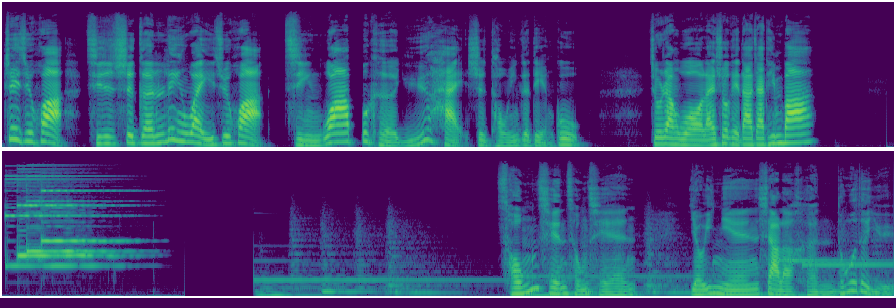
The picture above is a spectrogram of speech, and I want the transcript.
这句话其实是跟另外一句话“井蛙不可语海”是同一个典故。就让我来说给大家听吧。从前，从前，有一年下了很多的雨，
